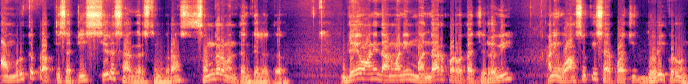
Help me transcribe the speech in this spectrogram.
अमृत प्राप्तीसाठी क्षीरसागर समुद्रात समुद्र मंथन केलं होतं. देव आणि दानवानी मंदार पर्वताची रवी आणि वासुकी सर्पाची दोरी करून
